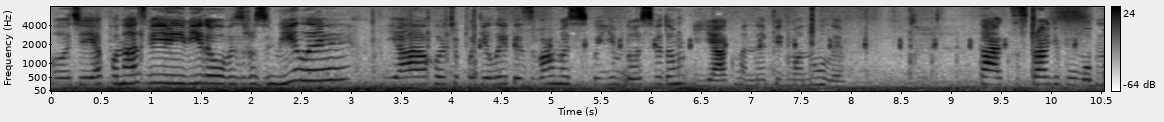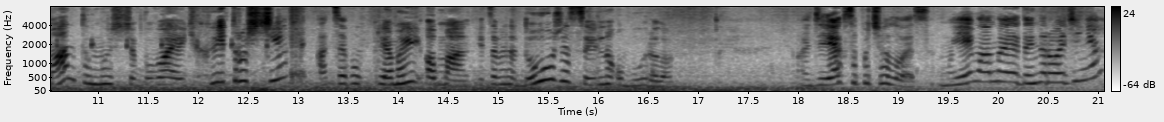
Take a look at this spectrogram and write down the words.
Отже, як по назві відео ви зрозуміли, я хочу поділитися з вами своїм досвідом, як мене підманули. Так, це справді був обман, тому що бувають хитрощі, а це був прямий обман. І це мене дуже сильно обурило. Отже, як все почалось? У моєї мами день народження,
